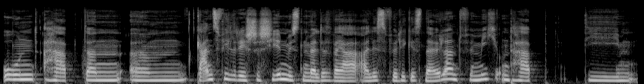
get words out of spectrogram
und habe dann ähm, ganz viel recherchieren müssen, weil das war ja alles völliges Neuland für mich und habe die,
